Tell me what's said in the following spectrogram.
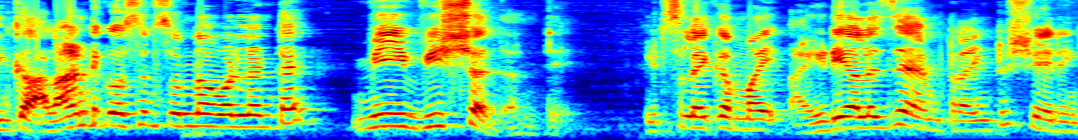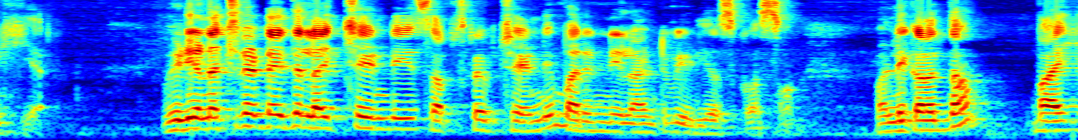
ఇంకా అలాంటి క్వశ్చన్స్ ఉన్న వాళ్ళంటే మీ విష్ అది అంతే it's like my ideology I'm trying to sharing here video నచ్చినట్టయితే లైక్ చేయండి సబ్స్క్రైబ్ చేయండి మరిన్ని ఇలాంటి వీడియోస్ కోసం. మళ్ళీ కలుద్దాం. బాయ్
